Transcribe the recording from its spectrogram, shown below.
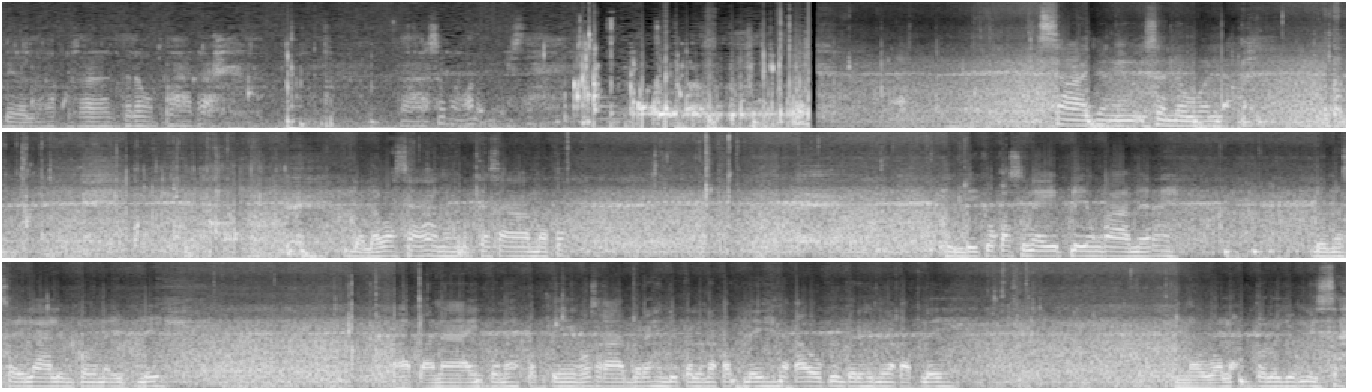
Dinala ko sana ng dalawang pana. Kaso nawala yung isa. Sayang yung isa nawala. Dalawa sana magkasama to. Hindi ko kasi na-play yung camera eh. Doon na sa ilalim ko na i-play. Papanain ko na. Pagtingin ko sa camera, hindi pala naka-play. Naka-open pero hindi naka-play. Nawala tuloy yung isa.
